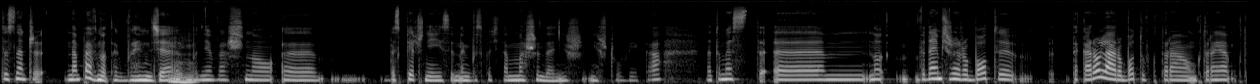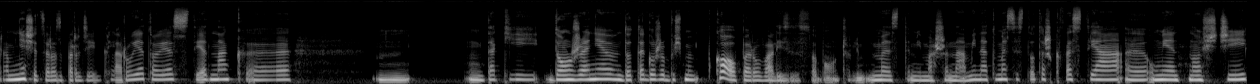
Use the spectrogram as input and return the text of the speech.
To znaczy, na pewno tak będzie, Mhm. ponieważ no, e, bezpieczniej jest jednak wysłać tam maszynę niż, niż człowieka. Natomiast no, wydaje mi się, że roboty, taka rola robotów, która, która, ja- która mnie się coraz bardziej klaruje, to jest jednak e, mm, taki dążenie do tego, żebyśmy kooperowali ze sobą, czyli my z tymi maszynami. Natomiast jest to też kwestia e, umiejętności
